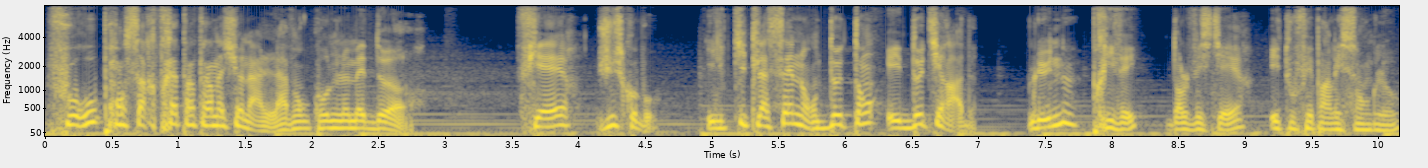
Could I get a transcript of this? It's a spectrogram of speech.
Fourou prend sa retraite internationale avant qu'on ne le mette dehors. Fier jusqu'au bout. Il quitte la scène en deux temps et deux tirades. L'une, privée, dans le vestiaire, étouffée par les sanglots.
